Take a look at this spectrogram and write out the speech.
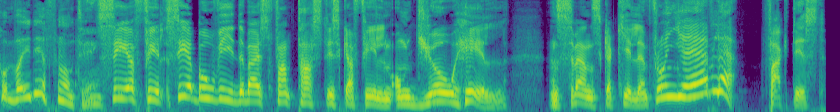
vad är det för någonting? Se, fil- se Bo Widerbergs fantastiska film om Joe Hill, den svenska killen från Gävle faktiskt.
